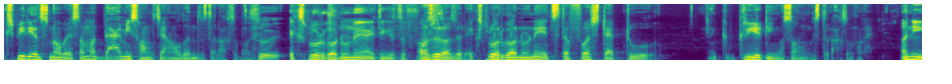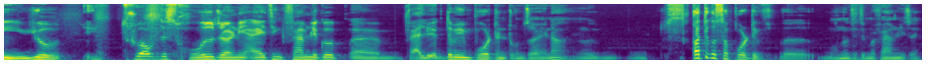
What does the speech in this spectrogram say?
एक्सपिरियन्स नभएसम्म दामी सङ चाहिँ आउँदैन जस्तो लाग्छ मलाई। सो एक्सप्लोर गर्नु नै आई थिङ्क इट्स हजुर हजुर एक्सप्लोर गर्नु नै it's the first step to creating a song जस्तो लाग्छ मलाई। अनि यो throughout this whole journey I think फ्यामिलीको भ्याल्यु एकदमै इम्पोर्टेन्ट हुन्छ होइन? कतिको सपोर्टिभ हुनुहुन्थ्यो तिम्रो फ्यामिली चाहिँ?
